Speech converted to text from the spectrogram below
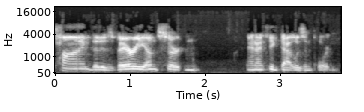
time that is very uncertain, and I think that was important.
